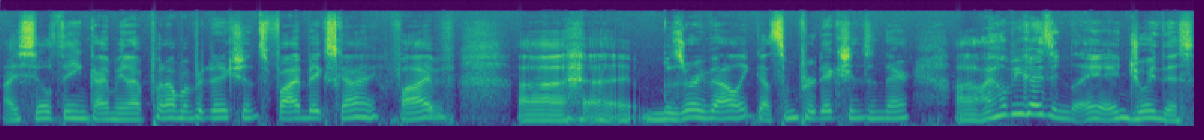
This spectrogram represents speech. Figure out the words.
I still think. I mean, I put out my predictions. Five Big Sky, five uh, Missouri Valley. Got some predictions in there. Uh, I hope you guys enjoyed this,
